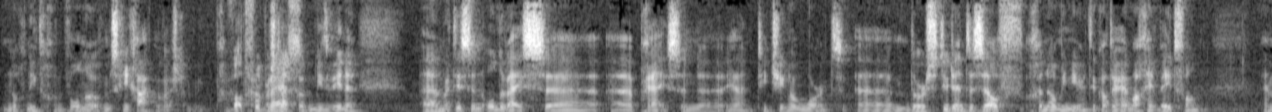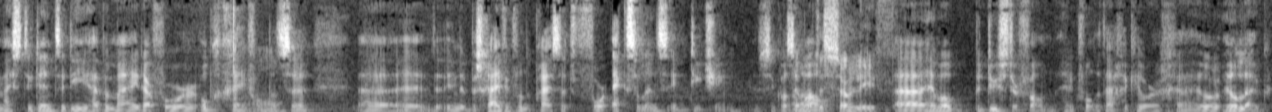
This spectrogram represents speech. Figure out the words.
nog niet gewonnen. Of misschien ga ik waarschijnlijk, ga, Wat ga voor waarschijnlijk prijs? ook niet winnen. Eh, maar het is een onderwijsprijs, een, eh, ja, een teaching award. ehm, door studenten zelf genomineerd. Ik had er helemaal geen weet van. En mijn studenten die hebben mij daarvoor opgegeven. Oh. Omdat ze de- in de beschrijving van de prijs staat... For excellence in teaching. Dus ik was Oh, helemaal, dat is zo lief. eh, helemaal beduust ervan. En ik vond het eigenlijk heel erg eh, heel, heel leuk.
